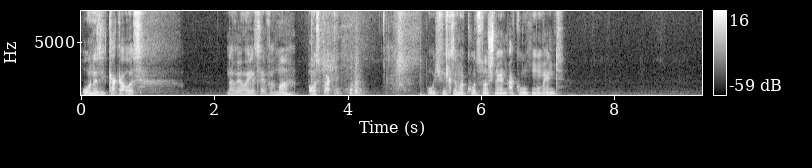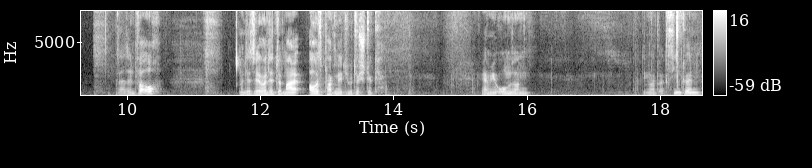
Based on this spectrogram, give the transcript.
Ohne sieht kacke aus. Da werden wir jetzt einfach mal auspacken. Oh, ich wechsle mal kurz noch schnell den Akku. Moment. Da sind wir auch. Und jetzt werden wir das mal auspacken, das gute Stück. Wir haben hier oben so ein Ding, was wir ziehen können.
